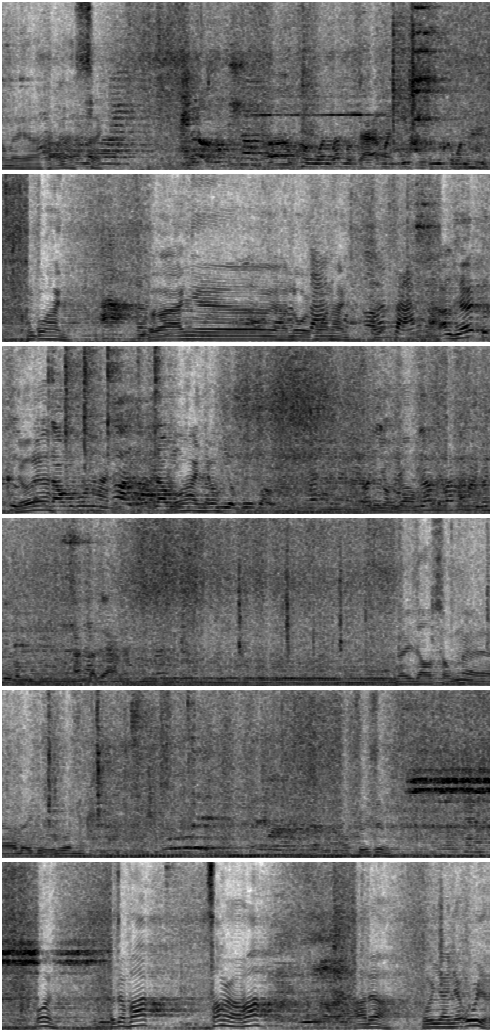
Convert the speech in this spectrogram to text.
Trong này ờ, khá là sạch Anh món gì không? Ờ, không ăn bắt một cá mà ăn ít bún không ăn hành. Không có hành À, Ờ, anh ờ, người Hà Nội không ăn hành có ăn giá đấy Ăn hết các thứ Nhớ rau không ăn hành. Rau Có hành không? Nhiều rau. Có nhiều rau. Ăn có cả giá. Đây rau sống này đầy đủ luôn này. Rau chuối rừng Ôi, tôi chào bác Xong rồi bác? À đây à? Ôi nhanh nhanh, ui à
